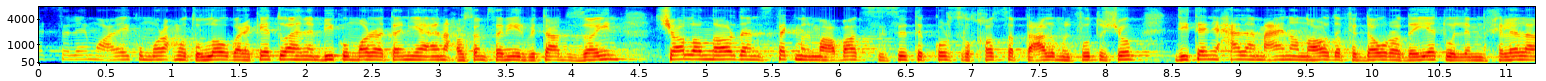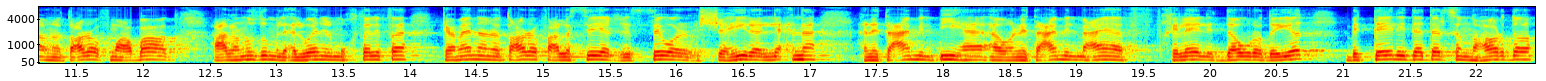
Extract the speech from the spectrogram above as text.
السلام عليكم ورحمة الله وبركاته. أهلا بيكم مرة تانية. أنا حسام سمير بتاع design. إن شاء الله النهاردة هنستكمل مع بعض سلسلة الكورس الخاصة بتعلم ال Photoshop. دي تاني حلقة معانا النهاردة في الدورة ديت واللي من خلالها هنتعرف مع بعض على نظم الألوان المختلفة. كمان هنتعرف على صيغ الصور الشهيرة اللي إحنا هنتعامل بيها أو هنتعامل معاها في خلال الدورة ديت. بالتالي ده درس النهاردة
